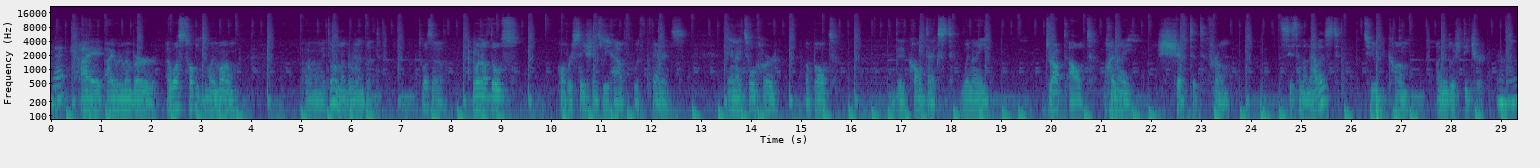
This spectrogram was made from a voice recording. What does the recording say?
Right? I I remember I was talking to my mom. Uh, I don't remember when, but it was a one of those conversations we have with parents, and I told her about the context when I dropped out when I shifted from assistant analyst to become an English teacher Mm-hmm.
